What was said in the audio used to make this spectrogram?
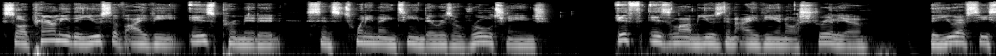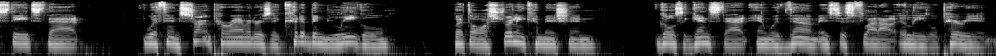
So apparently the use of IV is permitted since 2019 there is a rule change. If Islam used an IV in Australia, the UFC states that within certain parameters it could have been legal, but the Australian Commission goes against that and with them it's just flat out illegal, period.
